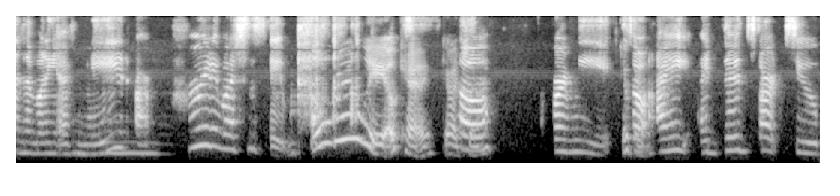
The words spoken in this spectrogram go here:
and the money I've made are mm. pretty much the same. Oh, really? Okay, gotcha. so, for me, okay. so I I did start to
